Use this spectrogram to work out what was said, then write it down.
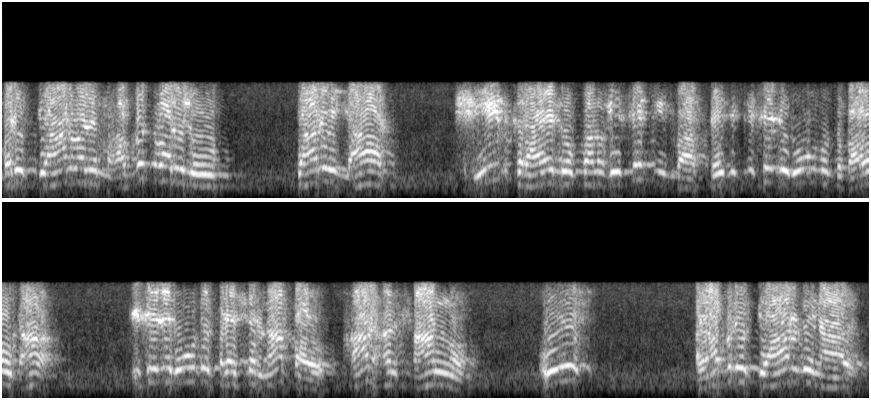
ਬੜੇ ਪਿਆਰ ਵਾਲੇ, ਮੁਹੱਬਤ ਵਾਲੇ ਲੋਕ ਸਾਰੇ ਯਾਰ। ਸ਼ਹੀਦ ਕਰਾਏ ਲੋਕਾਂ ਨੂੰ ਇਸੇ ਚੀਜ਼ ਵਾਸਤੇ ਕਿ ਕਿਸੇ ਦੇ ਰੂਹ ਨੂੰ ਦਬਾਓ ਨਾ। ਕਿਸੇ ਦੇ ਰੂਹ ਤੇ ਪ੍ਰੈਸ਼ਰ ਨਾ ਪਾਓ। ਹਰ ਇਨਸਾਨ ਨੂੰ ਉਸ ਰੱਬ ਦੇ ਪਿਆਰ ਦੇ ਨਾਲ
